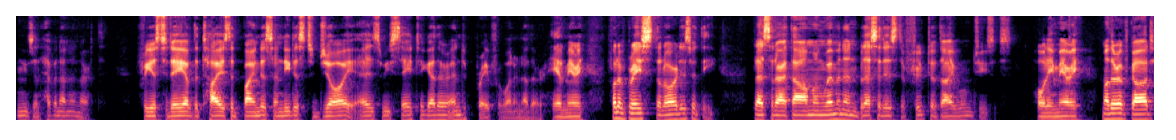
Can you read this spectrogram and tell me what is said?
things in heaven and on earth. Free us today of the ties that bind us and lead us to joy as we say together and pray for one another. Hail Mary, full of grace, the Lord is with thee. Blessed art thou among women, and blessed is the fruit of thy womb, Jesus. Holy Mary, Mother of God,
